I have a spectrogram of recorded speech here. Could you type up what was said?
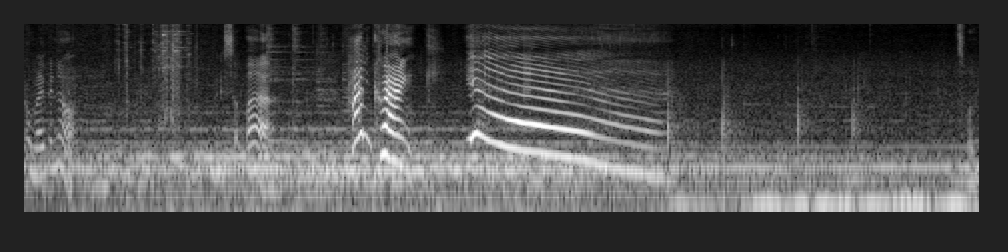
Oh, maybe not. It's up there. Hand crank! Yeah! It's one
